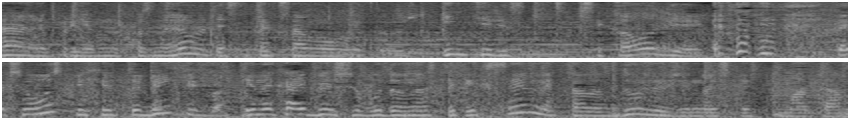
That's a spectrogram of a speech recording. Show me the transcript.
Реально приємно познайомитися. Так само інтерес психології. Так що успіхів тобі. І нехай більше буде у нас таких сильних, але дуже жіночних мадам.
